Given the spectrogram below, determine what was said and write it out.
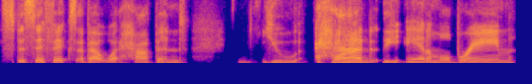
specifics about what happened, you had the animal brain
